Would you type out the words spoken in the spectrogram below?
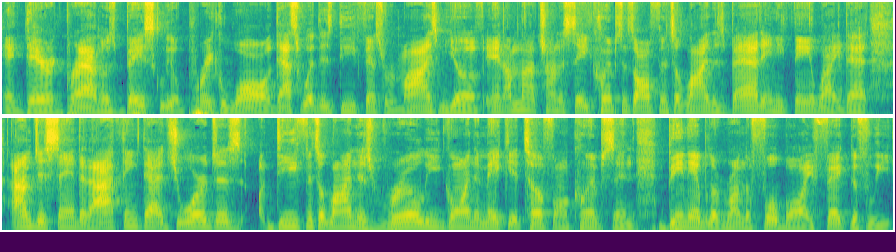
and Derrick Brown. It was basically a brick wall. That's what this defense reminds me of. And I'm not trying to say Clemson's offensive line is bad or anything like that. I'm just saying that I think that Georgia's defensive line is really going to make it tough on Clemson being able to run the football effectively.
